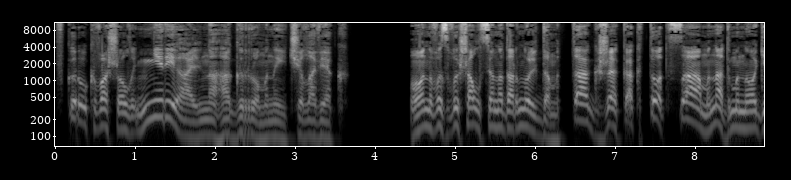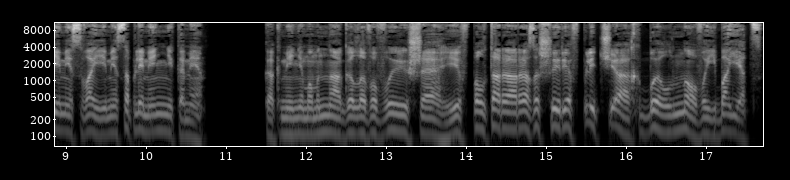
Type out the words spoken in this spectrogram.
в круг вошел нереально огромный человек. Он возвышался над Арнольдом так же, как тот сам над многими своими соплеменниками. Как минимум на голову выше и в полтора раза шире в плечах был новый боец.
